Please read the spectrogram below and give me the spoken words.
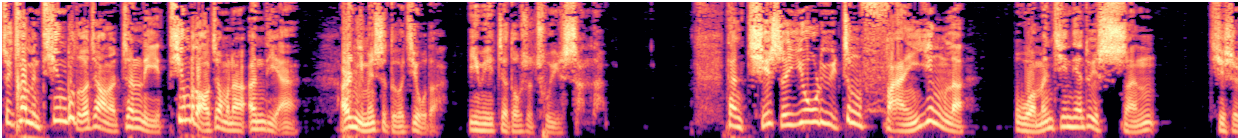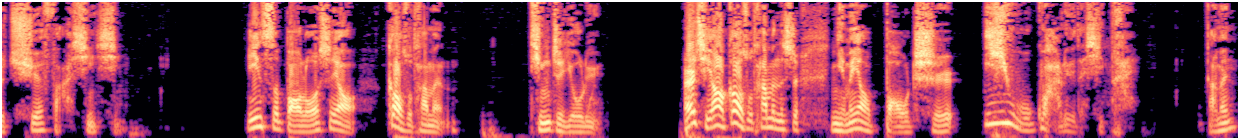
所以他们听不得这样的真理，听不到这么的恩典。而你们是得救的，因为这都是出于神的。但其实忧虑正反映了我们今天对神其实缺乏信心。因此，保罗是要告诉他们停止忧虑，而且要告诉他们的是，你们要保持一无挂虑的心态。阿门。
